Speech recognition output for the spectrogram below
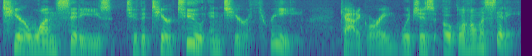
tier one cities to the tier two and tier three category, which is Oklahoma City.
